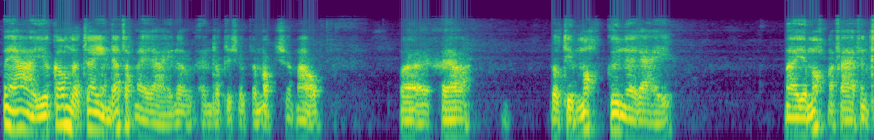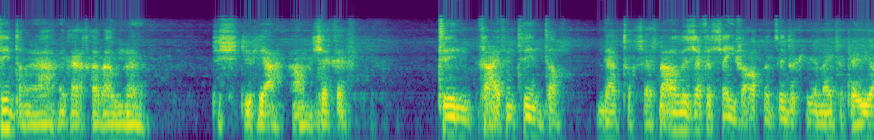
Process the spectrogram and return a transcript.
Nou ja, je kan er 32 mee rijden en dat is ook de maximaal. Maar ja, dat je mag kunnen rijden. Maar je mag maar 25 ja, ik krijg gewoon. Uh, dus, dus ja, gaan we zeggen 20, 25, 30, 6. Nou, we zeggen 7, 28 km per uur.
